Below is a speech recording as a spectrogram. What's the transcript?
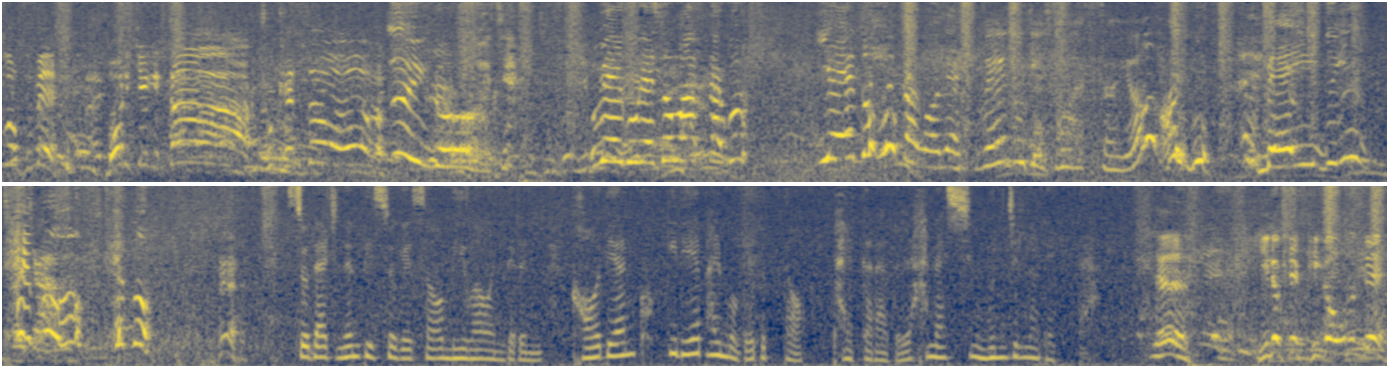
빗물에 비누 거품에 머리 깨기 딱 좋겠어 어이구, 자, 외국에서 왔다고? 얘도 호강원에. 외국에서 왔어요? 아이고, made in 태국, 태국. 쏟아지는 빗속에서 미화원들은 거대한 코끼리의 발목에 붙어 발가락을 하나씩 문질러댔다. 네, 이렇게 비가 오는데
